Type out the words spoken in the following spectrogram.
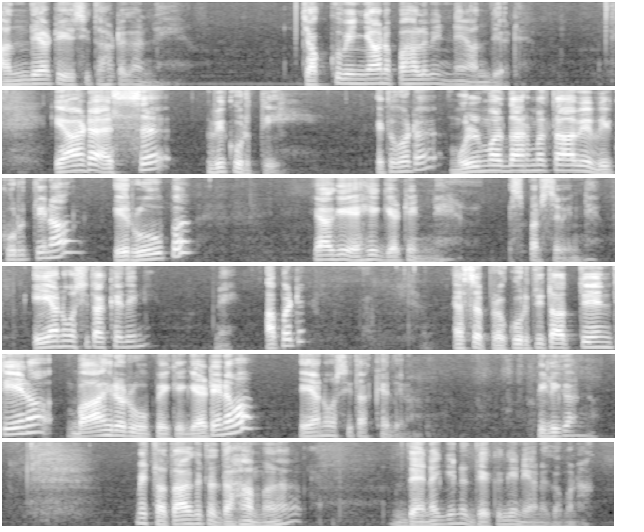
අන්ධයට ඒ සිත හටගන්නේ. චක්කු විඥාන පහළ වෙන්නේ අන්ධයට. එයාට ඇස විකෘති. එතකොට මුල්ම ධර්මතාවයේ විකෘති නම් ඒ රූප එයාගේ ඇහි ගැටෙන්නේ ස්පර්ශ වෙන්නේ. ඒ අනුව සිතක් හැදෙන්නේ නෑ. අපිට ඇස ප්‍රකෘති තත්වයෙන් තියෙනවා බාහිර රූපයක ගැටෙනවා ඒ අනුව සිතක් හැදෙනවා. පිළිගන්න. මේ තථාගත දහම දැනගෙන දැකගෙන යන ගමනක්.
